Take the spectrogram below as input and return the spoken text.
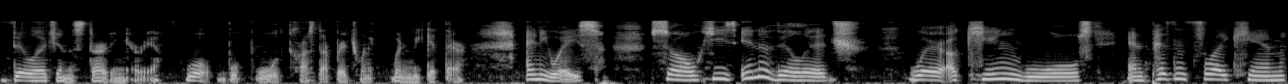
village in the starting area. We'll, we'll, we'll cross that bridge when when we get there. Anyways, so he's in a village where a king rules, and peasants like him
